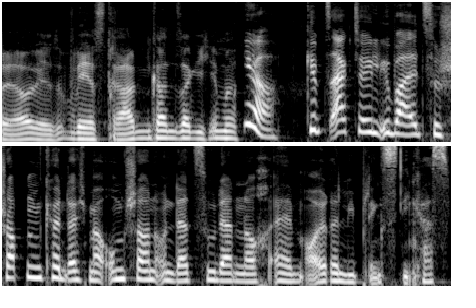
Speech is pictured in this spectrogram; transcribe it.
ja, wer wer es tragen kann, sage ich immer. Ja, gibt's aktuell überall zu shoppen, könnt euch mal umschauen und dazu dann noch ähm, eure Lieblingssneakers.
